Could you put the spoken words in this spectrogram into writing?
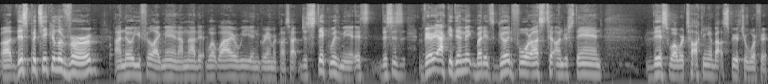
Uh, this particular verb, I know you feel like, man, I'm not, what, why are we in grammar class? Just stick with me. It's, this is very academic, but it's good for us to understand this while we're talking about spiritual warfare.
